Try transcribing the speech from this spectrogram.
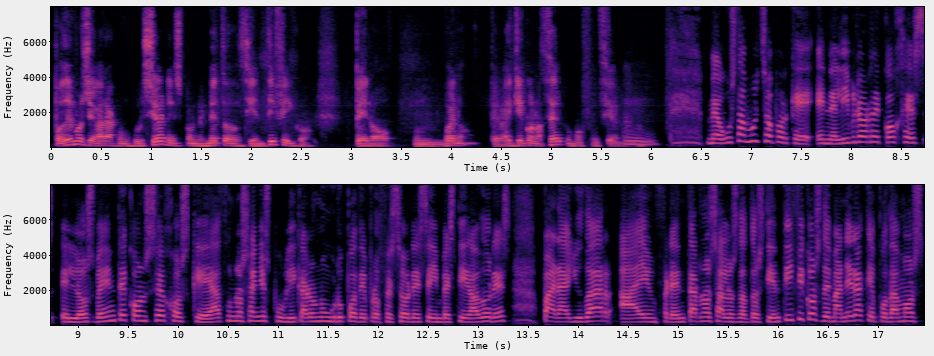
podemos llegar a conclusiones con el método científico, pero mm, bueno, pero hay que conocer cómo funciona. Mm. Me gusta mucho porque en el libro recoges los 20 consejos que hace unos años publicaron un grupo de profesores e investigadores para ayudar a enfrentarnos a los datos científicos de manera que podamos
